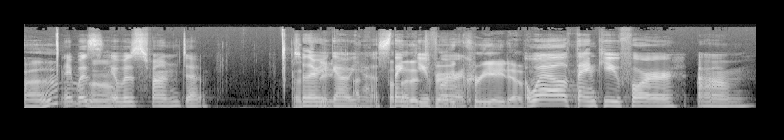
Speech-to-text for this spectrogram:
Oh, it was it was fun to. So that's there you go. Yes, thought thank you very for creative. Well, thank you for um,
